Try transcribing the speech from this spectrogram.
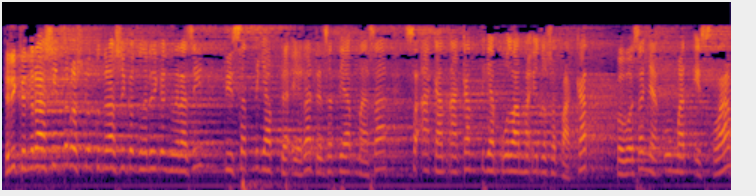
Dari generasi terus ke generasi ke generasi ke generasi di setiap daerah dan setiap masa seakan-akan tiap ulama itu sepakat bahwasanya umat Islam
